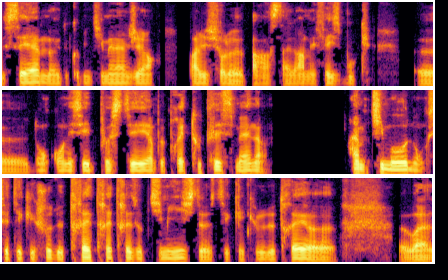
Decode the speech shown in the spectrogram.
CM de community manager, parler sur le par Instagram et Facebook. Euh, donc on essayait de poster à peu près toutes les semaines un petit mot. Donc c'était quelque chose de très très très optimiste. C'était quelque chose de très euh, euh, voilà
